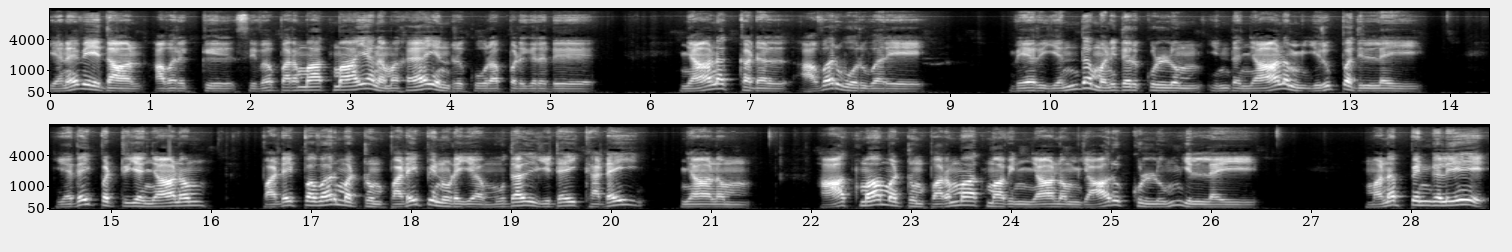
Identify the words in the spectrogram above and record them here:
எனவேதான் அவருக்கு சிவபரமாத்மாய நமக என்று கூறப்படுகிறது. ஞானக்கடல் அவர் ஒருவரே. வேறு எந்த மனிதருக்குள்ளும் இந்த ஞானம் இருப்பதில்லை. எதை பற்றிய ஞானம்? படைப்பவர் மற்றும் படைப்பினுடைய முதல் இடை கடை ஞானம். ஆத்மா மற்றும் பரமாத்மாவின் ஞானம் யாருக்குள்ளும் இல்லை. மணப்பெண்களே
